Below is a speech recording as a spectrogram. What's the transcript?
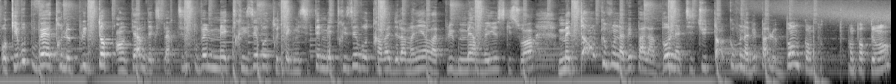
Ok, vous pouvez être le plus top en termes d'expertise, vous pouvez maîtriser votre technicité, maîtriser votre travail de la manière la plus merveilleuse qui soit, mais tant que vous n'avez pas la bonne attitude, tant que vous n'avez pas le bon comportement,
